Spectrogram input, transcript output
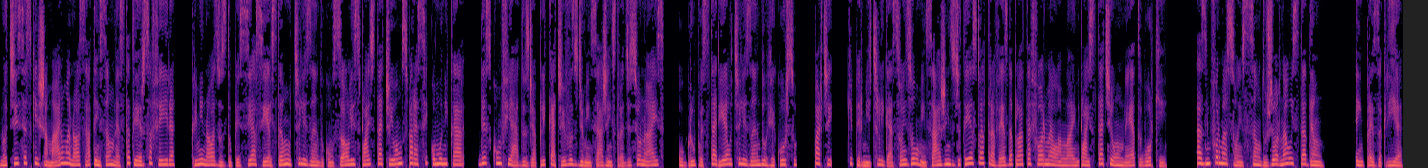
Notícias que chamaram a nossa atenção nesta terça-feira. Criminosos do PCAC estão utilizando consoles PlayStations para se comunicar. Desconfiados de aplicativos de mensagens tradicionais, o grupo estaria utilizando o recurso Parte, que permite ligações ou mensagens de texto através da plataforma online PlayStation Network. As informações são do jornal Estadão. Empresa cria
